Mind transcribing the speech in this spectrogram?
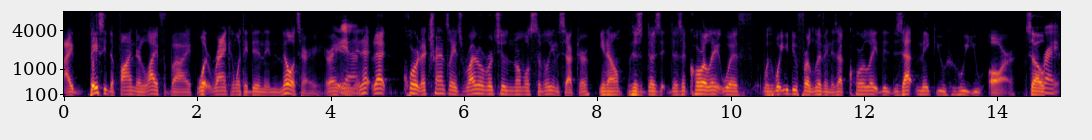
i basically define their life by what rank and what they did in the, in the military right Yeah. and, and that, that cor- that translates right over to the normal civilian sector you know does, does it does it correlate with with what you do for a living does that correlate does that make you who you are so Right.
